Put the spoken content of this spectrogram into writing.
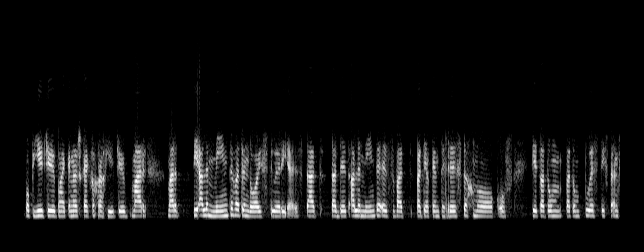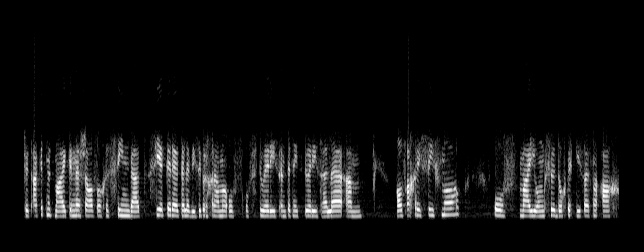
op YouTube, my kinders kyk so graag YouTube, maar maar die elemente wat in daai storie is dat dat dit elemente is wat wat jou kind rustig maak of weet wat hom wat hom positief beïnvloed. Ek het met my kinders self al gesien dat sekere televisieprogramme of of stories, internetstories hulle um half aggressief maak of my jongste dogtertjie sy is nou 8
